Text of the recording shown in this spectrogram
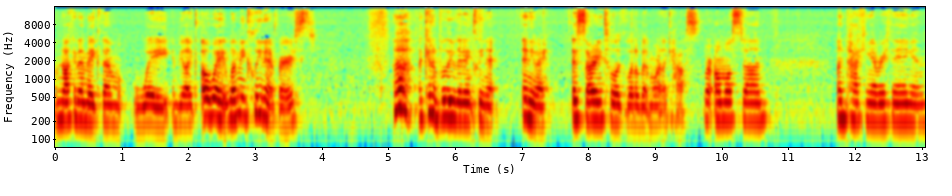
I'm not going to make them wait and be like, "Oh, wait, let me clean it first. I couldn't believe they didn't clean it. Anyway, it's starting to look a little bit more like a house. We're almost done unpacking everything and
